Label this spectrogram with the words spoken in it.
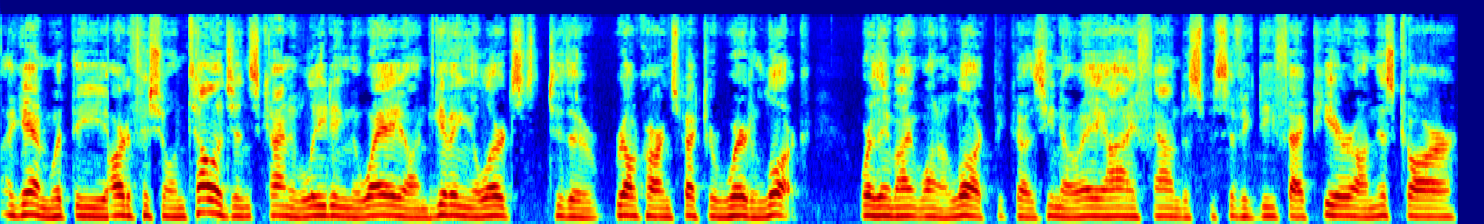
Again, with the artificial intelligence kind of leading the way on giving alerts to the railcar inspector where to look, where they might want to look, because, you know, AI found a specific defect here on this car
